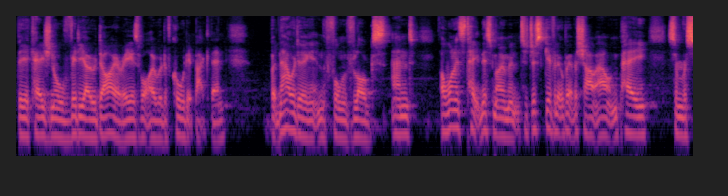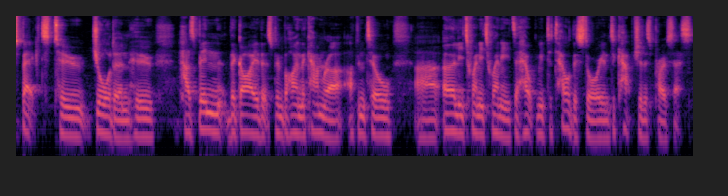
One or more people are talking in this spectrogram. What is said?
the occasional video diary, is what I would have called it back then. But now we're doing it in the form of vlogs. And I wanted to take this moment to just give a little bit of a shout out and pay some respect to Jordan, who has been the guy that's been behind the camera up until uh, early 2020 to help me to tell this story and to capture this process.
